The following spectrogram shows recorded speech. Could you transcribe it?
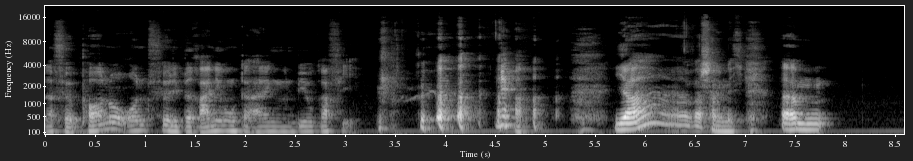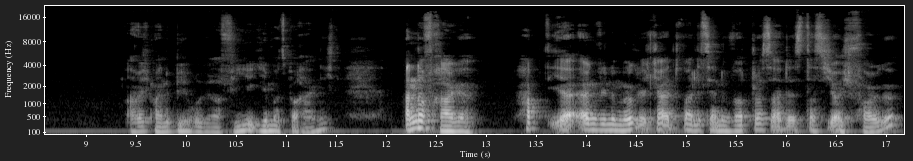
Ne, Für Porno und für die Bereinigung der eigenen Biografie. ja. Ja, wahrscheinlich. Ähm, habe ich meine Biografie jemals bereinigt? Andere Frage. Habt ihr irgendwie eine Möglichkeit, weil es ja eine WordPress-Seite ist, dass ich euch folge?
